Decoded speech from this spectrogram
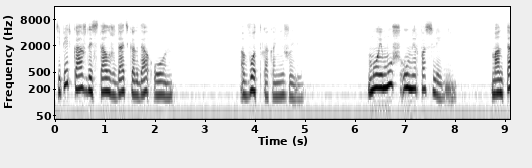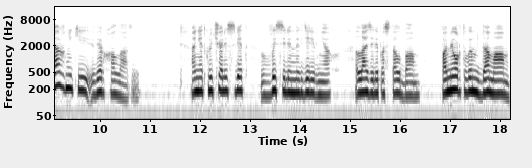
Теперь каждый стал ждать, когда он. Вот как они жили. Мой муж умер последним. Монтажники-верхолазы. Они отключали свет в выселенных деревнях, лазили по столбам, по мертвым домам,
